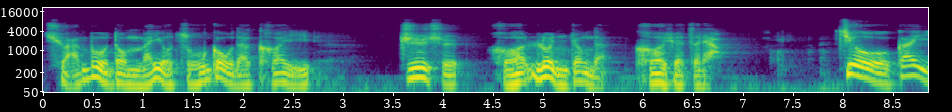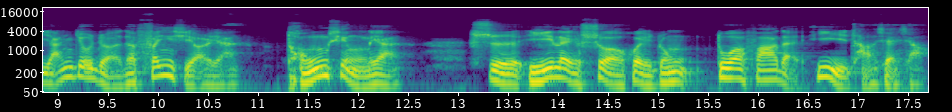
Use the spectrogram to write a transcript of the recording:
全部都没有足够的可以支持和论证的科学资料。就该研究者的分析而言，同性恋是一类社会中多发的异常现象。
